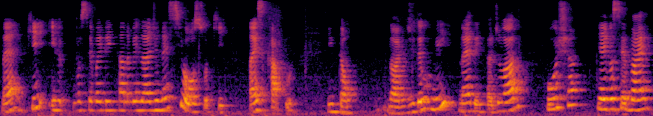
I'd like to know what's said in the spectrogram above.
né, aqui, e você vai deitar, na verdade, nesse osso aqui, na escápula. Então, na hora de dormir, né, deitar de lado, puxa, e aí você vai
